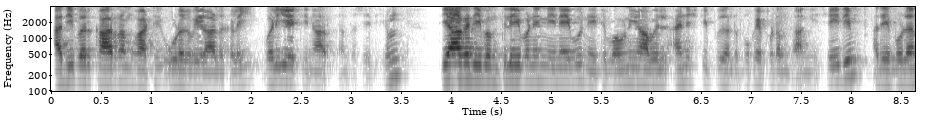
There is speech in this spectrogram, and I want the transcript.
அதிபர் காரணம் காட்டி ஊடகவியலாளர்களை வெளியேற்றினார் என்ற செய்தியும் தியாக தீபம் திலீபனின் நினைவு நேற்று வவுனியாவில் அனுஷ்டிப்பு என்ற புகைப்படம் தாங்கிய செய்தி அதேபோல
